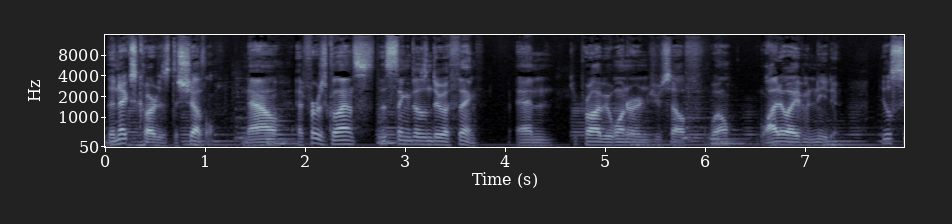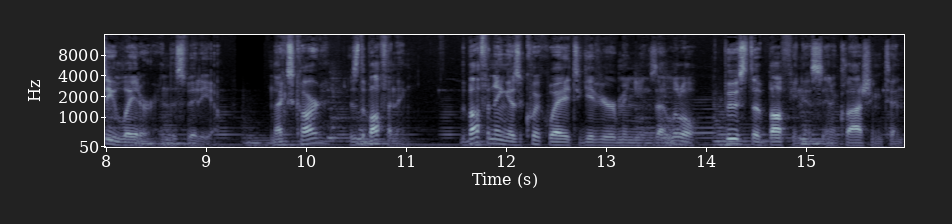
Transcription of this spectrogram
The next card is the Shovel. Now, at first glance, this thing doesn't do a thing, and you're probably wondering to yourself, well, why do I even need it? You'll see later in this video. Next card is the Buffeting. The Buffeting is a quick way to give your minions that little boost of Buffyness in a Clashington.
